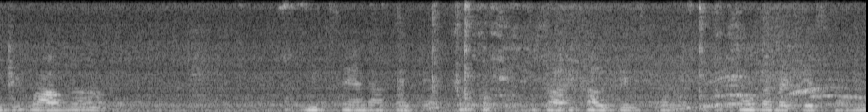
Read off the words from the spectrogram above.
ఇది బాగా మిక్స్ అయ్యేదాకైతే ఒకసారి కలిపేసుకొని మూత పెట్టేస్తాను.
